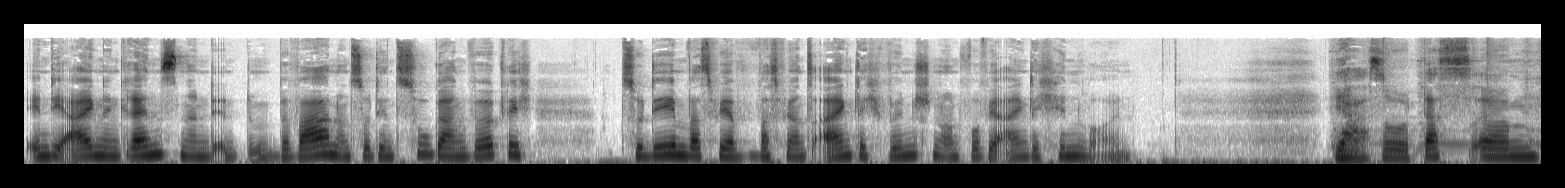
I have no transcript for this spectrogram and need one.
in die eigenen Grenzen und bewahren uns so den Zugang wirklich zu dem, was wir, was wir uns eigentlich wünschen und wo wir eigentlich hinwollen. Ja, so, das ähm,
